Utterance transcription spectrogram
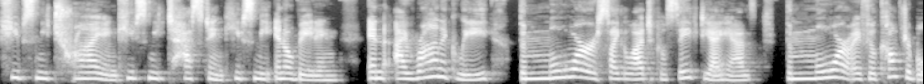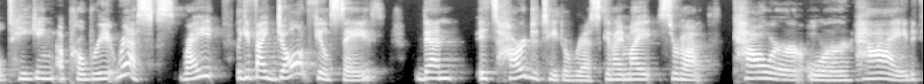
keeps me trying, keeps me testing, keeps me innovating. And ironically, the more psychological safety I have, the more I feel comfortable taking appropriate risks, right? Like if I don't feel safe, then it's hard to take a risk and I might sort of cower or hide.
